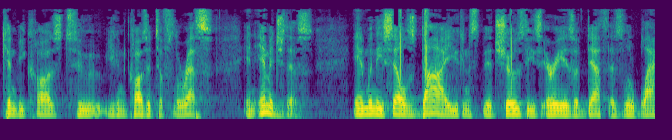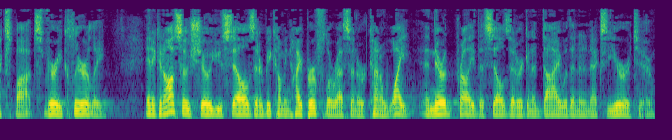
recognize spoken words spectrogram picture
can be caused to you can cause it to fluoresce and image this. And when these cells die, you can it shows these areas of death as little black spots very clearly. And it can also show you cells that are becoming hyperfluorescent or kind of white, and they're probably the cells that are going to die within the next year or two.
